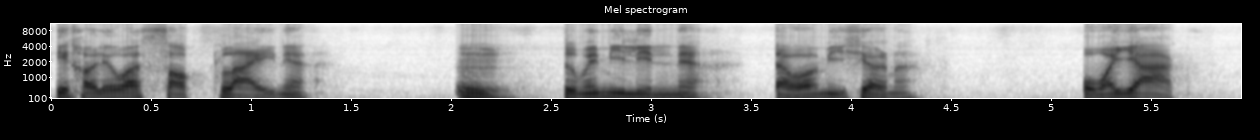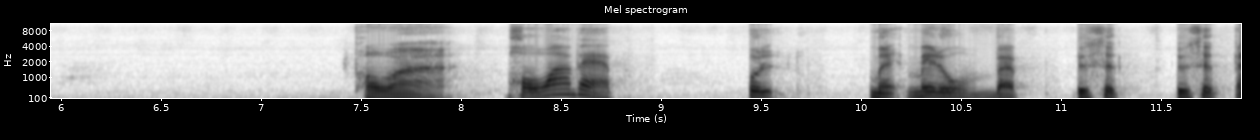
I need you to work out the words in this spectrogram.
ที่เขาเรียกว่าซ็อกไลท์เนี่ย อืม คือไม่มีลิ้นเนี่ย แต่ว่ามีเชือกนะผมว่ายาก เพราะว่า เพราะว่าแบบคุณเหมือนไม่รู้ผมแบบรู้สึกรู้สึกไป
